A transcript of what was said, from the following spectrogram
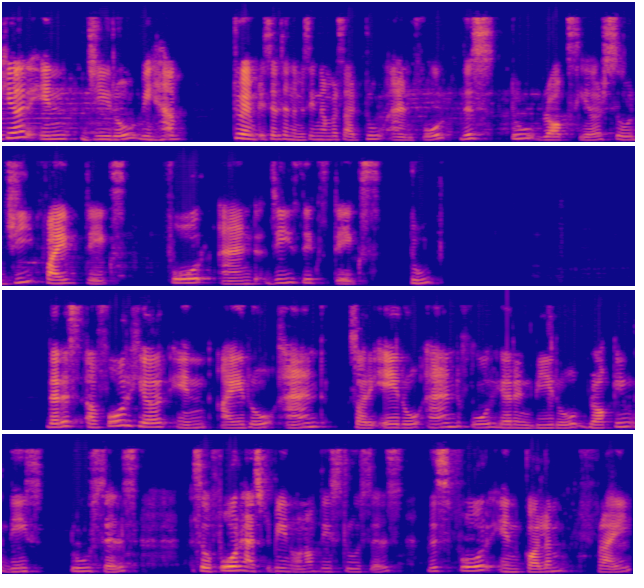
here in 0 we have two empty cells and the missing numbers are 2 and 4. This 2 blocks here so G5 takes 4 and G6 takes 2. There is a 4 here in I row and sorry A row and 4 here in B row blocking these two cells so 4 has to be in one of these two cells. This 4 in column 5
